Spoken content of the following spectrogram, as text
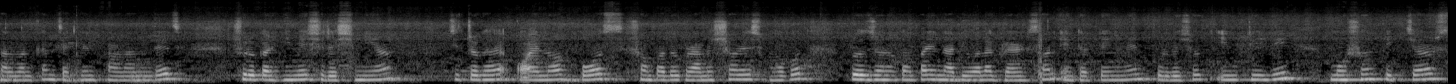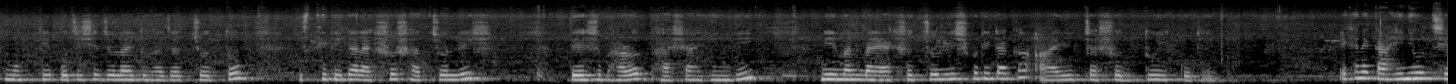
সালমান খান, জ্যাকলিন ফার্নান্দেজ, সুরকার হিমেশ রেশমিয়া চিত্রগ্রাহক অয়নব বোস, সম্পাদক রামেশ্বরেশ ভগত, প্রযোজনা কোম্পানি নাদিওয়ালা গ্র্যান্ডসন এন্টারটেইনমেন্ট, পরিবেশক ইউটিভি, মোশন পিকচার্স, মুক্তি পঁচিশে জুলাই দু হাজার চোদ্দ, স্থিতিকাল একশো সাতচল্লিশ, দেশ ভারত, ভাষা হিন্দি নির্মাণ ব্যয় একশো চল্লিশ কোটি টাকা, আয় চারশো দুই কোটি। এখানে কাহিনী হচ্ছে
